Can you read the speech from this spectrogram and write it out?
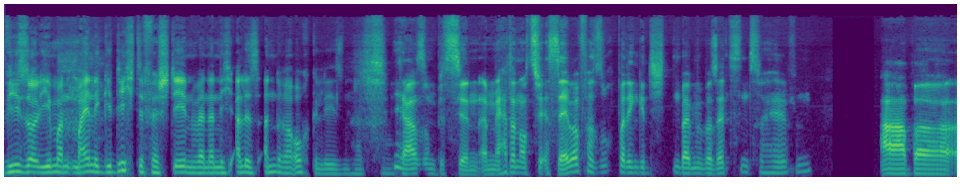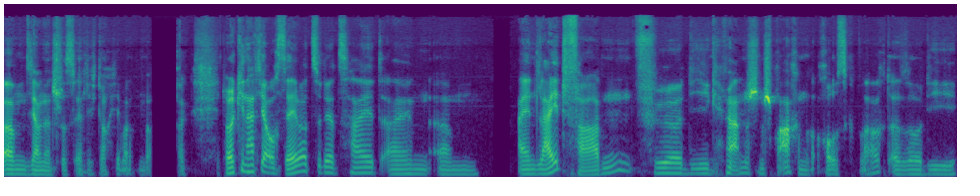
wie soll jemand meine Gedichte verstehen, wenn er nicht alles andere auch gelesen hat? ja, so ein bisschen. Ähm, er hat dann auch zuerst selber versucht, bei den Gedichten beim Übersetzen zu helfen. Aber ähm, sie haben dann schlussendlich doch jemanden beauftragt. Tolkien hat ja auch selber zu der Zeit ein, ähm, einen Leitfaden für die germanischen Sprachen rausgebracht, also die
